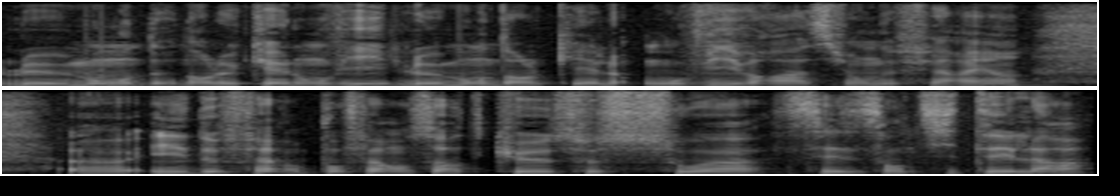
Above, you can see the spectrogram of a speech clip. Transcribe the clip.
monde dans lequel on vit, le monde dans lequel on vivra si on ne fait rien, et pour faire en sorte que ce soit ces entités-là,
